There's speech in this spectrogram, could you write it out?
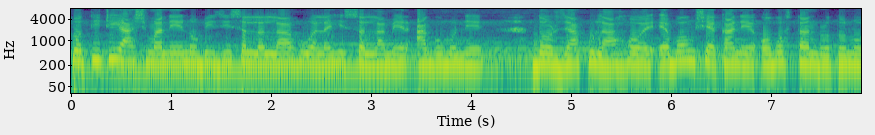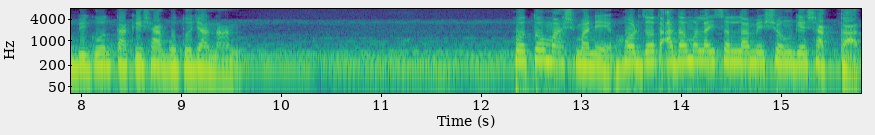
প্রতিটি আসমানে নবীজি সাল্লাল্লাহু আলাইহি সাল্লামের আগমনে দরজা খোলা হয় এবং সেখানে অবস্থানরত নবীগণ তাকে স্বাগত জানান। প্রথম আসমানে হরজত আদম আলাইসাল্লামের সঙ্গে সাক্ষাৎ।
